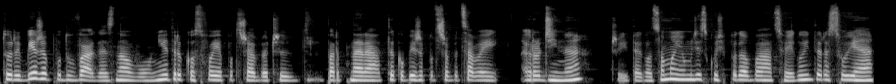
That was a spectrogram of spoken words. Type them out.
który bierze pod uwagę znowu nie tylko swoje potrzeby, czy partnera, tylko bierze potrzeby całej rodziny, czyli tego, co mojemu dziecku się podoba, co jego interesuje.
